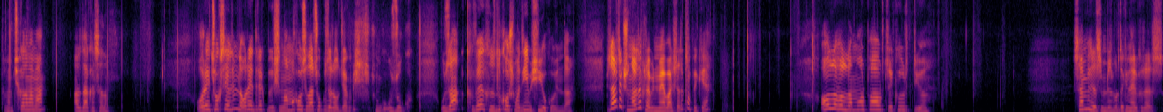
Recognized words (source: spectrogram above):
Tamam çıkalım hemen. Az daha kasalım. Orayı çok sevdim de oraya direkt bir ışınlanma koysalar çok güzel olacakmış. Çünkü uzuk. Uzak ve hızlı koşma diye bir şey yok oyunda. Biz artık şunları da kırabilmeye başladık mı peki? Allah Allah more power record diyor. Sen biliyorsun biz buradakileri kırarız.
